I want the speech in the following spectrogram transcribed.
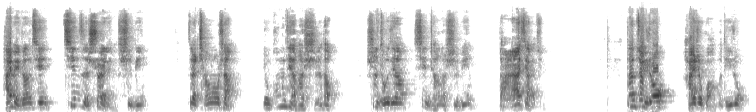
海北纲亲亲自率领士兵，在城楼上用弓箭和石头，试图将信长的士兵打压下去，但最终还是寡不敌众。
